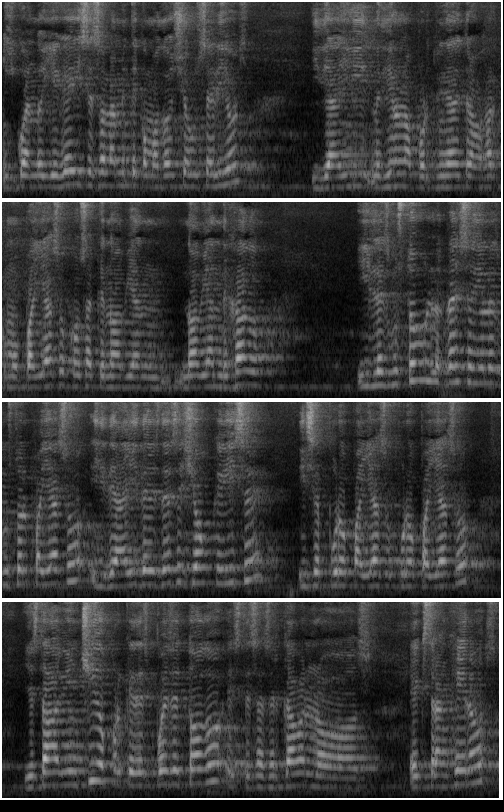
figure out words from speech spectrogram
Y cuando llegué hice solamente como dos shows serios y de ahí me dieron la oportunidad de trabajar como payaso, cosa que no habían no habían dejado. Y les gustó, gracias a Dios les gustó el payaso y de ahí desde ese show que hice, hice puro payaso, puro payaso y estaba bien chido porque después de todo este, se acercaban los extranjeros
